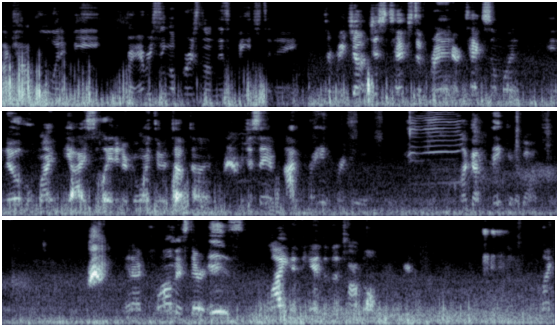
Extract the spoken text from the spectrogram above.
Like how cool would it be for every single person on this beach today to reach out, just text a friend or text someone you know who might be isolated or going through a tough time, and just saying, I'm praying for you. Like I'm thinking about you. And I promise there is light at the end of the tunnel. Like,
